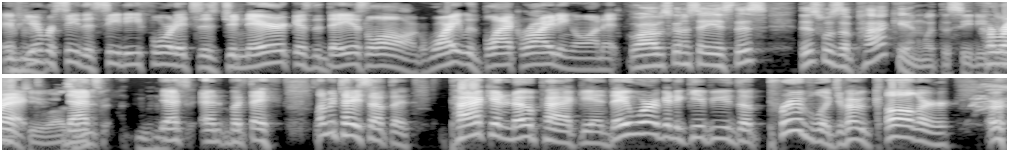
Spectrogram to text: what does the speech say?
If Mhm. you ever see the CD for it, it's as generic as the day is long, white with black writing on it. Well, I was going to say, is this this was a pack in with the CD? Correct. Wasn't That's it? Mhm. that's and but they let me tell you something. Pack in and no pack in, they weren't going to give you the privilege of having color. Or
